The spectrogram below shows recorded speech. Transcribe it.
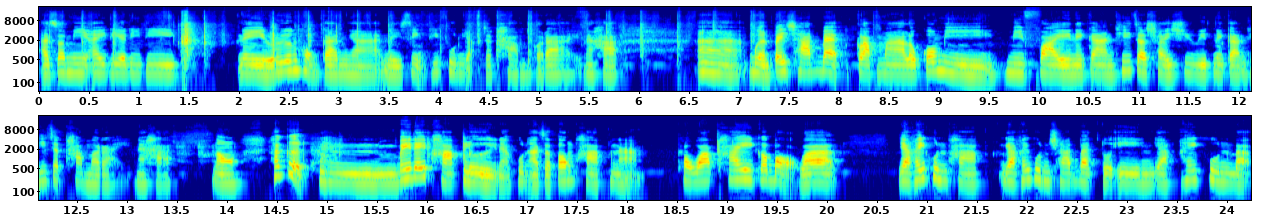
อาจจะมีไอเดียดี ๆ ในเรื่องของการงานในสิ่งที่คุณอยากจะทำก็ได้นะคะอ่าเหมือนไปชาร์จแบตกลับมาแล้วก็มีมีไฟในการที่จะใช้ชีวิตในการที่จะทำอะไรนะคะเนาะถ้าเกิดคุณไม่ได้พักเลยนะคุณอาจจะต้องพักนะเพราะว่าไพ่ก็บอกว่า อยากให้คุณพัก อยากให้คุณชาร์จแบตตัวเอง อยากให้คุณแบบ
